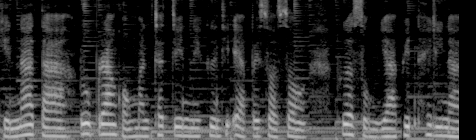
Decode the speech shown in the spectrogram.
เห็นหน้าตา รูปร่างของมันชัดเจนในคืนที่แอบไปสอดส่อง เพื่อส่งยาพิษให้ลีนา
